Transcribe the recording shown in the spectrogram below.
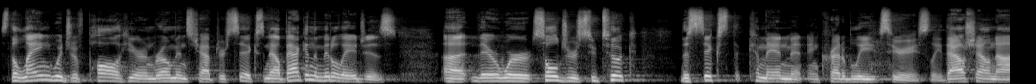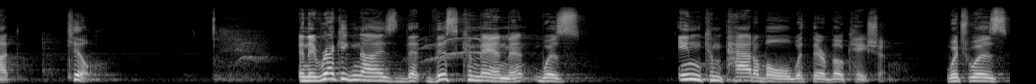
It's the language of Paul here in Romans chapter 6. Now, back in the Middle Ages, uh, there were soldiers who took the sixth commandment incredibly seriously Thou shalt not kill. And they recognized that this commandment was incompatible with their vocation, which was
